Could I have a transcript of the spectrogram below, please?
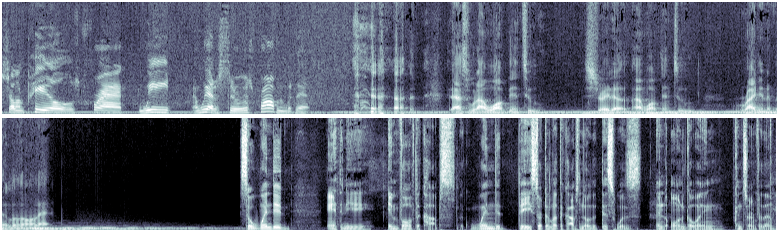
selling pills, crack, weed, and we had a serious problem with that. That's what I walked into, straight up. I walked into right in the middle of all that. So when did Anthony involve the cops? Like when did they start to let the cops know that this was an ongoing concern for them?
